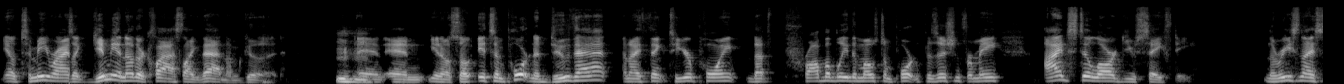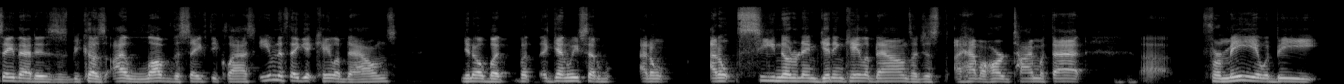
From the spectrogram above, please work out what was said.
you know, to me, Ryan's like, give me another class like that, and I'm good. Mm-hmm. And and you know, so it's important to do that. And I think to your point, that's probably the most important position for me. I'd still argue safety. And the reason I say that is is because I love the safety class, even if they get Caleb Downs, you know. But but again, we've said I don't I don't see Notre Dame getting Caleb Downs. I just I have a hard time with that. Uh, for me, it would be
